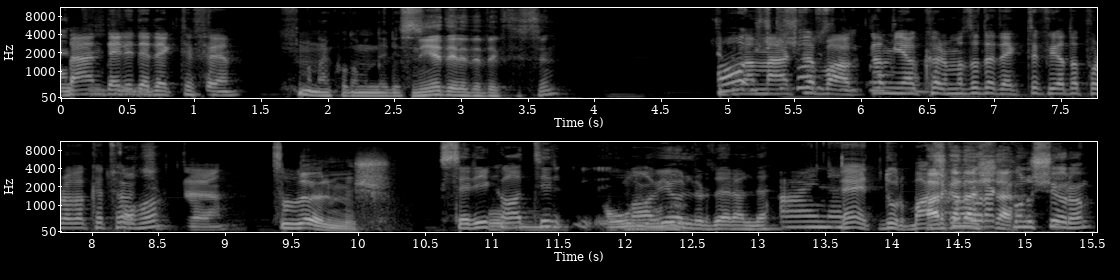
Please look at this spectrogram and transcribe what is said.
ben, Ben deli dedektifim. Amına kodumun delisi. Niye deli dedektifsin? Çünkü Aa, ben üç kişi Mert'e baktım ya kırmızı dedektif ya da provokatör Aha. çıktı. Sız ölmüş. Seri Oo, katil olur, mavi öldürdü herhalde. Aynen. Evet dur başkan Arkadaşlar, olarak konuşuyorum.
